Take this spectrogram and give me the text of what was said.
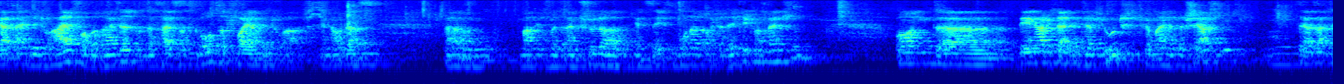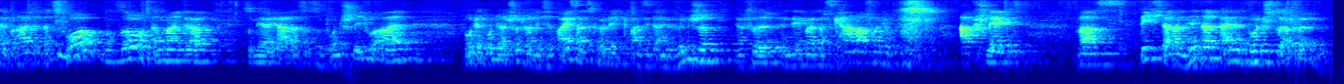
der hat ein Ritual vorbereitet und das heißt das große Feuerritual. Genau das ähm, mache ich mit einem Schüler jetzt nächsten Monat auf der Reiki Convention. Und äh, den habe ich dann interviewt für meine Recherchen. Und der sagt, er bereitet das vor und so. Und dann meint er zu mir, ja, das ist ein Wunschritual wo der unerschütterliche Weisheitskönig quasi deine Wünsche erfüllt, indem er das Karma von dir abschlägt, was dich daran hindert, deinen Wunsch zu erfüllen.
